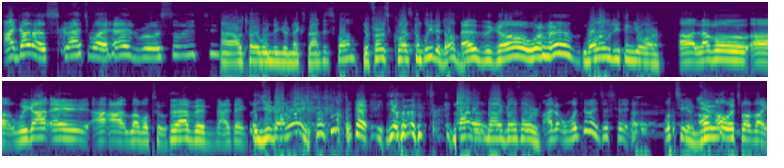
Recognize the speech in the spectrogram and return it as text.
I gotta scratch my head, bro. It's so itchy. Uh, I'll tell you when your next bandit spawn. Your first quest completed, dub. Let's go. We're him. What level do you think you are? Uh, level. Uh, we got a uh, uh level two, seven, I think. You got right. Yo, now, now go forward. I don't. What did I just hit? Uh, What's here? you- Oh, oh, it's my mic.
